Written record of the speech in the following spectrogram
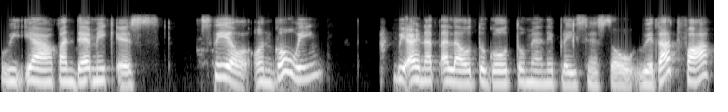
we yeah pandemic is still ongoing we are not allowed to go to many places. So with that fact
